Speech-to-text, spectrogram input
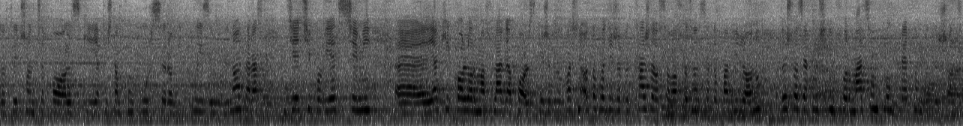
dotyczące Polski, jakieś tam konkursy, robi quizy, mówi no teraz dzieci powiedzcie mi e, jaki kolor ma flaga Polski, żeby właśnie o to chodzi, żeby każda osoba wchodząca do pawilonu wyszła z jakąś informacją konkretną dotyczącą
